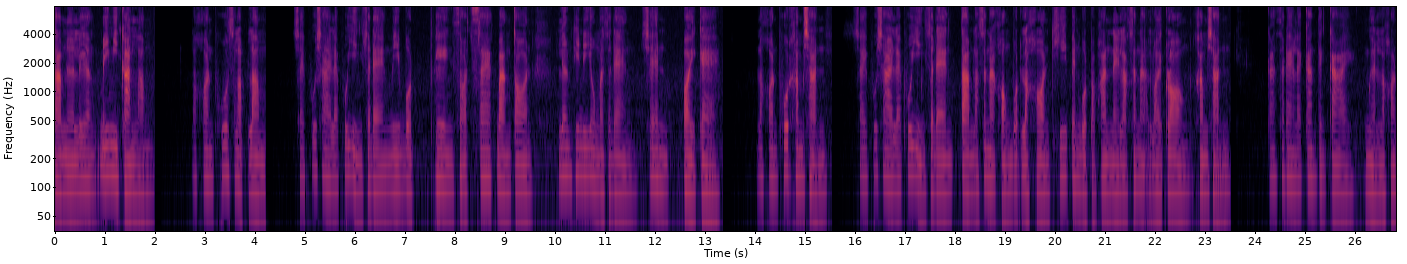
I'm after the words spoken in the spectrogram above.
ตามเนื้อเรื่องไม่มีการลำละครพูดสลับลำใช้ผู้ชายและผู้หญิงแสดงมีบทเพลงสอดแทรกบางตอน เรื่องที่นิยมมาแสดง เช่น ปล่อยแก่ ละครพูดคำฉัน ใช้ผู้ชายและผู้หญิงแสดงตามลักษณะของบทละครที่เป็นบทประพันธ์ในลักษณะร้อยกลองคำฉัน การแสดงและการแต่งกายเหมือนละคร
